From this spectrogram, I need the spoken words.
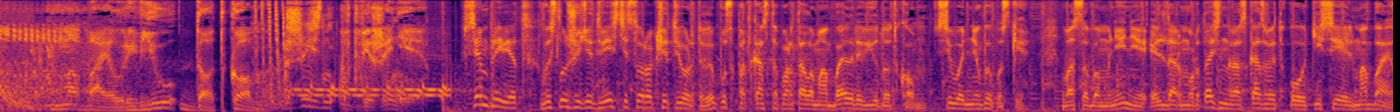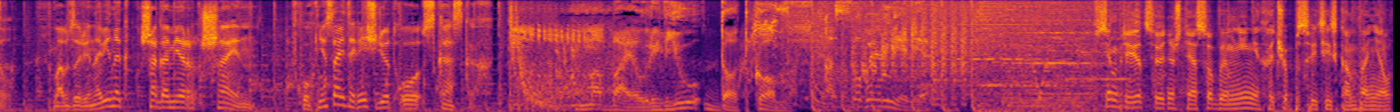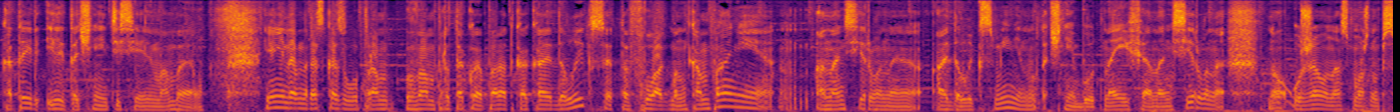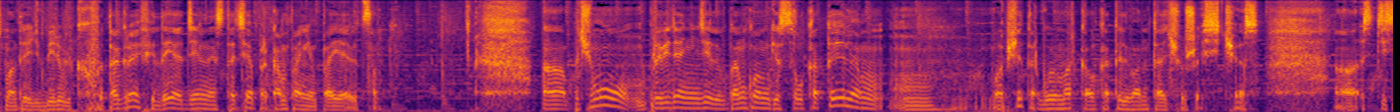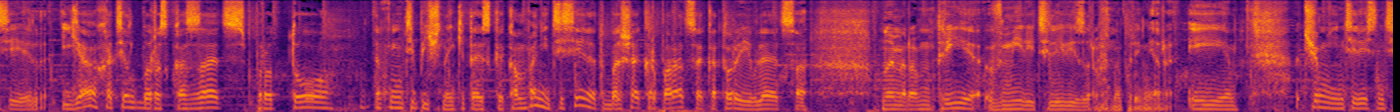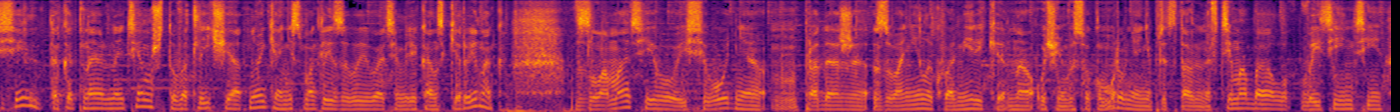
MobileReview.com Жизнь в движении. Всем привет! Вы слушаете 244 выпуск подкаста портала MobileReview.com Сегодня в выпуске. В особом мнении Эльдар Муртазин рассказывает о TCL Mobile. В обзоре новинок Шагомер Shine В кухне сайта речь идет о сказках. MobileReview.com Особое мнение Всем привет! Сегодняшнее особое мнение хочу посвятить компании Alcatel или точнее TCL Mobile. Я недавно рассказывал про, вам про такой аппарат, как Idol X. Это флагман компании, анонсированная Idol X Mini, ну точнее будет на IFE анонсировано, но уже у нас можно посмотреть в бирюльках фотографий, да и отдельная статья про компанию появится. А почему, проведя неделю в Гонконге с Alcatel, вообще торговая марка Alcatel Vantage уже сейчас а, с TCL, я хотел бы рассказать про то, это не типичная китайская компания. TCL – это большая корпорация, которая является номером три в мире телевизоров, например. И чем мне интересен TCL, так это, наверное, тем, что в отличие от Nokia они смогли завоевать американский рынок, взломать его, и сегодня продажи звонилок в Америке на очень высоком уровне. Они представлены в T-Mobile, в AT&T.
